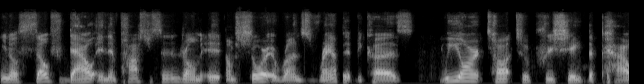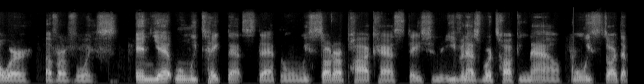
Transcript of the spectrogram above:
you know, self doubt and imposter syndrome, it, I'm sure it runs rampant because we aren't taught to appreciate the power of our voice. And yet, when we take that step and when we start our podcast station, even as we're talking now, when we start that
